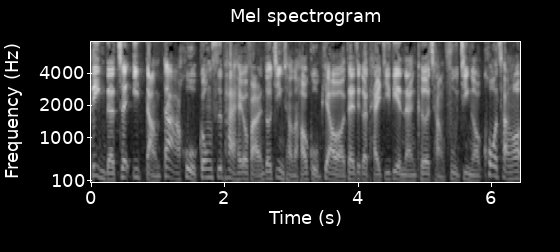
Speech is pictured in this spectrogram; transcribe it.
定的这一档大户公司派还有法人都进场的好股票哦，在这个台积电南科厂附近哦扩厂哦，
